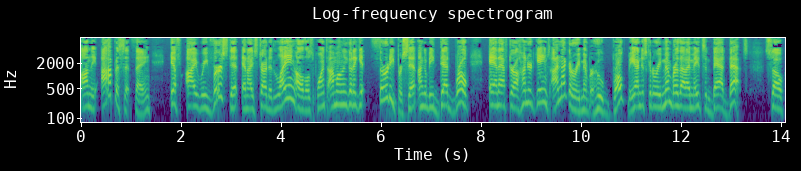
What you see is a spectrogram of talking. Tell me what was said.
On the opposite thing, if I reversed it and I started laying all those points, I'm only going to get 30%. I'm going to be dead broke. And after 100 games, I'm not going to remember who broke me. I'm just going to remember that I made some bad bets. So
